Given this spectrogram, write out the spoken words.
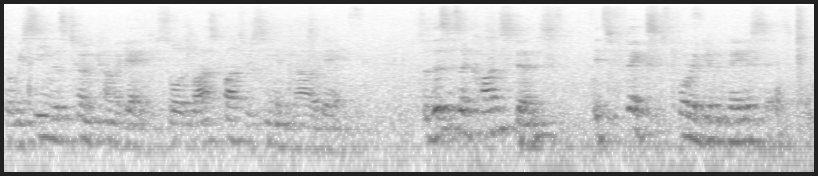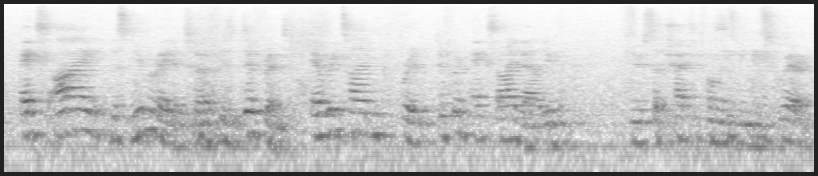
So we're seeing this term come again. You saw it last class, we're seeing it now again. So this is a constant. It's fixed for a given data set. xi, this numerator term, is different. Every time for a different xi value, you subtract it from its mean and square it.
